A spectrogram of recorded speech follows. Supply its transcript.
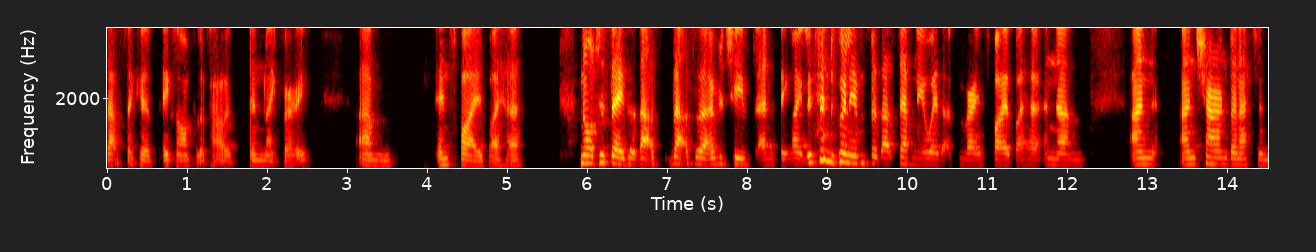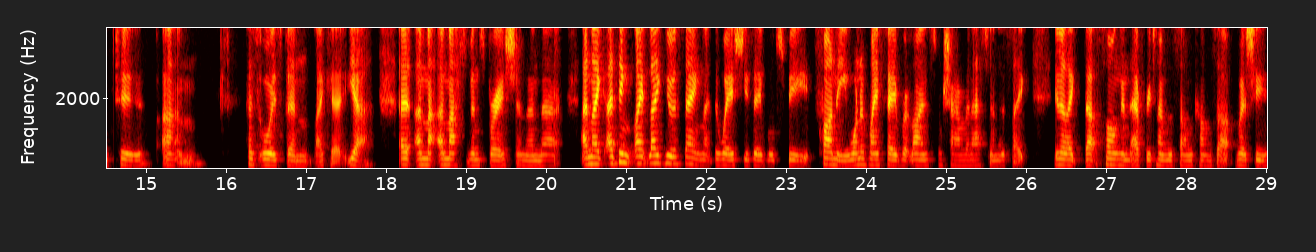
that's like an example of how I've been like very um, inspired by her. Not to say that that's that's that I've achieved anything like Lucinda Williams, but that's definitely a way that I've been very inspired by her. And um, and and Sharon Van Etten too um, has always been like a yeah a, a, a massive inspiration and uh, and like I think like like you were saying like the way she's able to be funny one of my favorite lines from Sharon Van Etten is like you know like that song and every time the song comes up where she,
